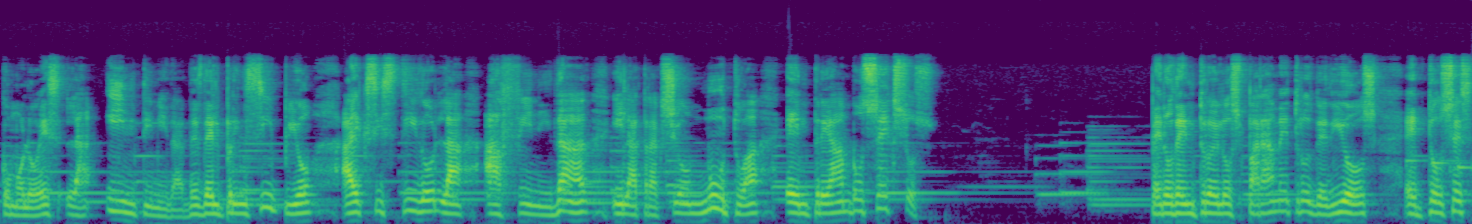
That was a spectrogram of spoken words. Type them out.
como lo es la intimidad. Desde el principio ha existido la afinidad y la atracción mutua entre ambos sexos. Pero dentro de los parámetros de Dios, entonces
